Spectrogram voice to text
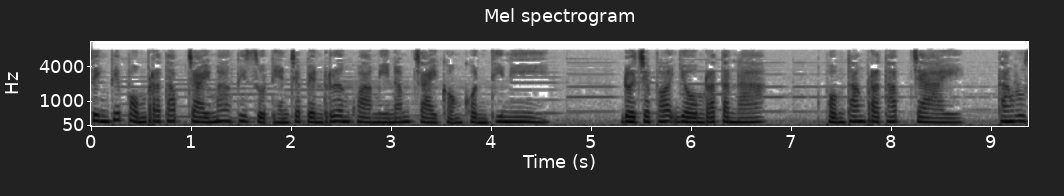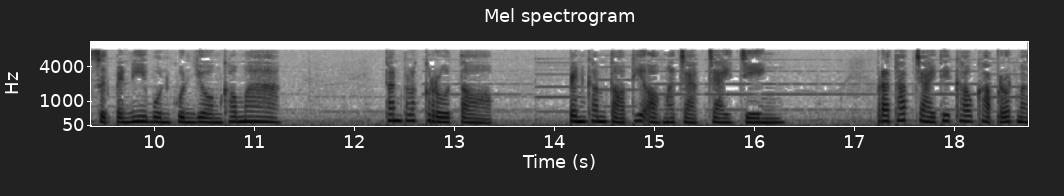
สิ่งที่ผมประทับใจมากที่สุดเห็นจะเป็นเรื่องความมีน้ำใจของคนที่นี่ โดยเฉพาะโยมรัตนะ ผมทั้งประทับใจ ทั้งรู้สึกเป็นหนี้บุญคุณโยมเข้ามาก ท่านพระครูตอบ เป็นคำตอบที่ออกมาจากใจจริง ประทับใจที่เขาขับรถมา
